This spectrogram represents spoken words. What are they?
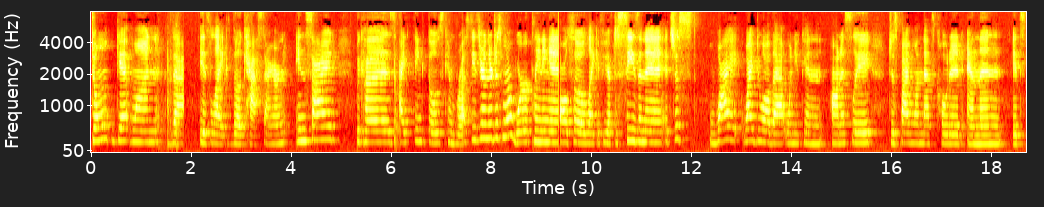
Don't get one that is like the cast iron inside because I think those can rust easier and they're just more work cleaning it. Also, like if you have to season it, it's just, why, why do all that when you can honestly just buy one that's coated and then it's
